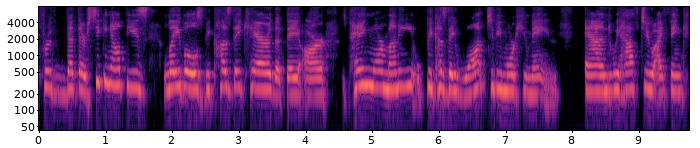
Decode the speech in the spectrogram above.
for that they're seeking out these labels because they care, that they are paying more money because they want to be more humane. And we have to, I think,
